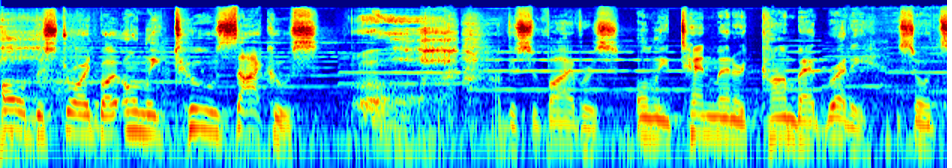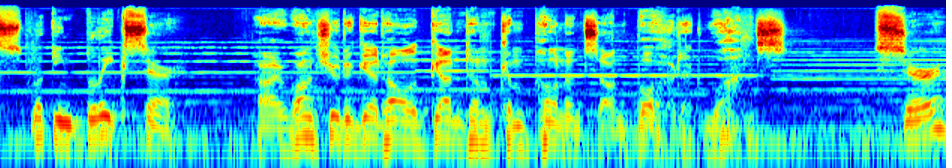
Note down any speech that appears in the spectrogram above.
All destroyed by only two Zakus. Of the survivors, only 10 men are combat ready, so it's looking bleak, sir. I want you to get all Gundam components on board at once. Sir,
